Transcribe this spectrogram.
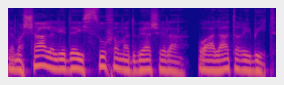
למשל על ידי איסוף המטבע שלה או העלאת הריבית.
